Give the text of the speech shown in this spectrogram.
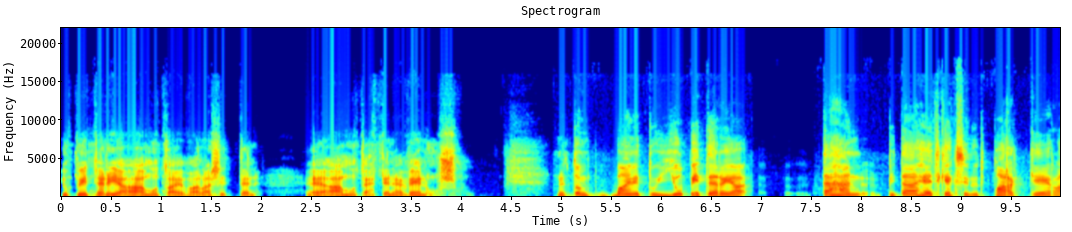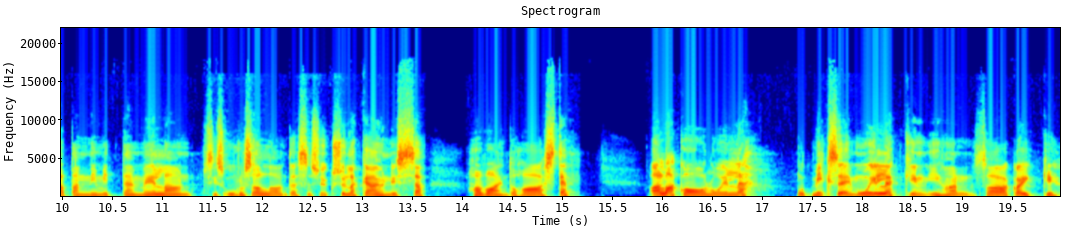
Jupiter ja aamutaivaalla sitten aamutähtenä Venus. Nyt on mainittu Jupiter ja tähän pitää hetkeksi nyt parkkeerata, nimittäin meillä on, siis Ursalla on tässä syksyllä käynnissä havaintohaaste alakouluille, mutta miksei muillekin, ihan saa kaikki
